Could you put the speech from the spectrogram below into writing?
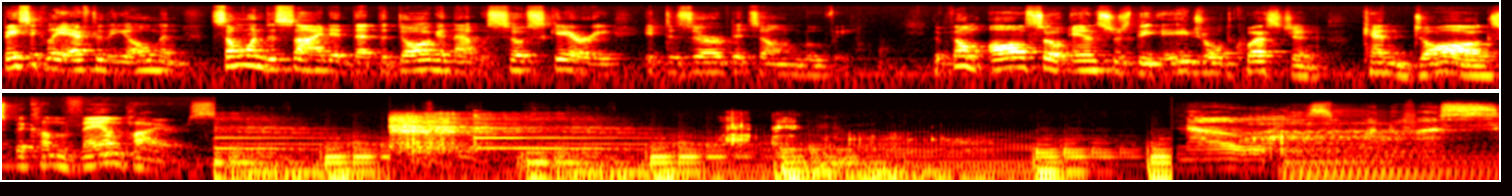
Basically, after The Omen, someone decided that the dog in that was so scary, it deserved its own movie. The film also answers the age old question can dogs become vampires? Now he's one of us.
